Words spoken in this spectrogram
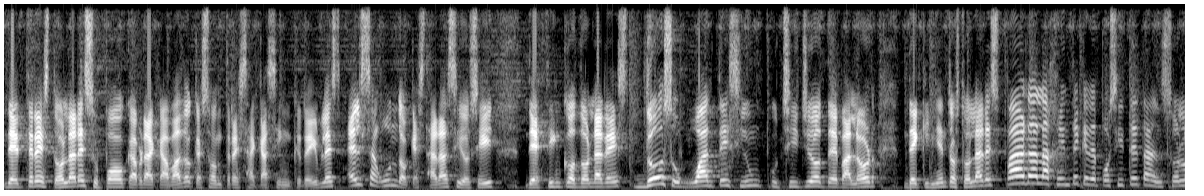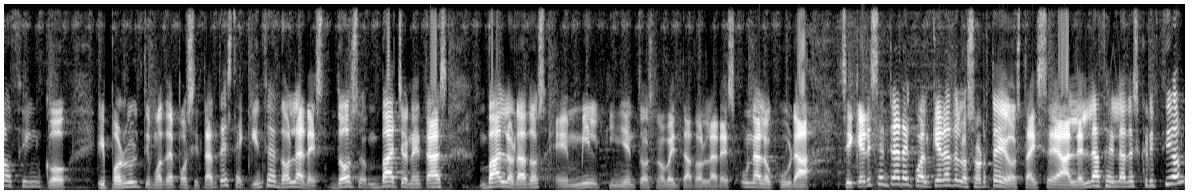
de 3 dólares, supongo que habrá acabado, que son 3 sacas increíbles. El segundo, que estará sí o sí, de 5 dólares, dos guantes y un cuchillo de valor de 500 dólares para la gente que deposite tan solo 5. Y por último, depositantes de 15 dólares, dos bayonetas valorados en 1590 dólares. Una locura. Si queréis entrar en cualquiera de los sorteos, dais al enlace en la descripción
